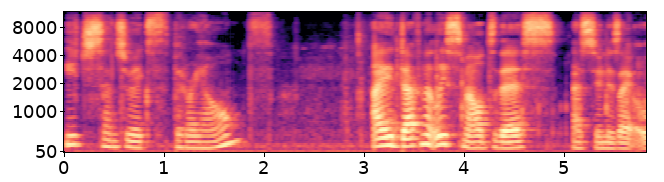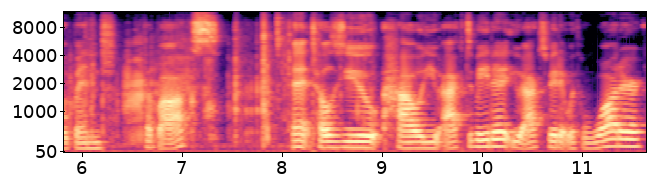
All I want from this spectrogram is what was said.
each sensory experience. I definitely smelled this as soon as I opened the box and it tells you how you activate it. You activate it with water.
